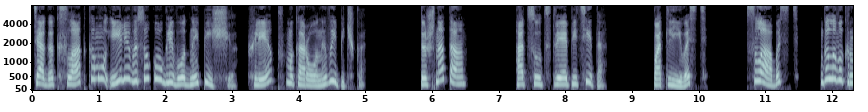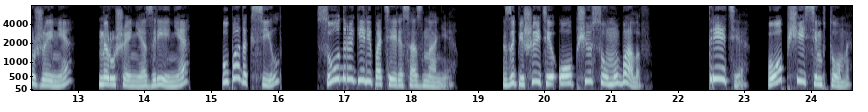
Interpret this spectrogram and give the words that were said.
тяга к сладкому или высокоуглеводной пище, хлеб, макароны, выпечка. Тошнота, отсутствие аппетита, потливость, слабость, головокружение, нарушение зрения, упадок сил, судороги или потеря сознания. Запишите общую сумму баллов. Третье. Общие симптомы.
